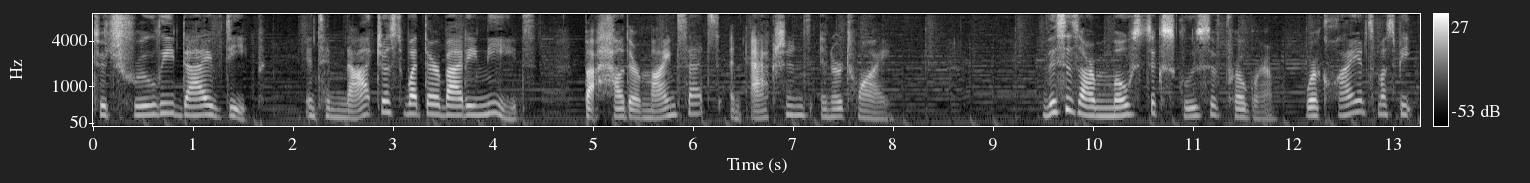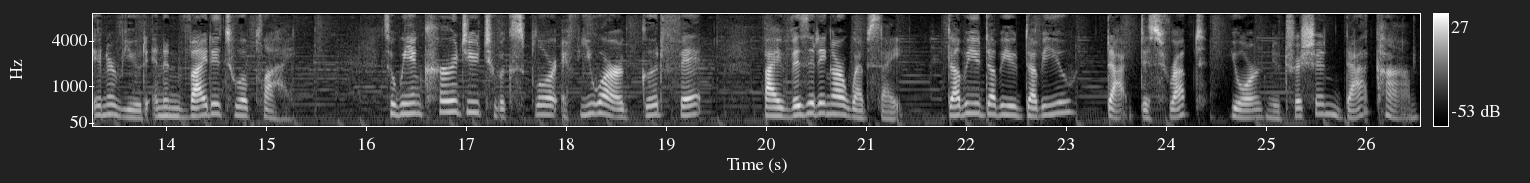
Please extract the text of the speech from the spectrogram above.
to truly dive deep into not just what their body needs but how their mindsets and actions intertwine. This is our most exclusive program where clients must be interviewed and invited to apply. So we encourage you to explore if you are a good fit by visiting our website www.disruptyournutrition.com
